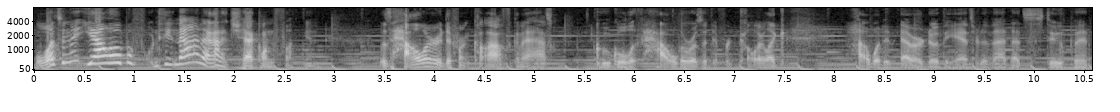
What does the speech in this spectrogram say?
Wasn't it yellow before? Now I gotta check on fucking. Was Howler a different color? I was gonna ask Google if Howler was a different color. Like, how would it ever know the answer to that? That's stupid.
